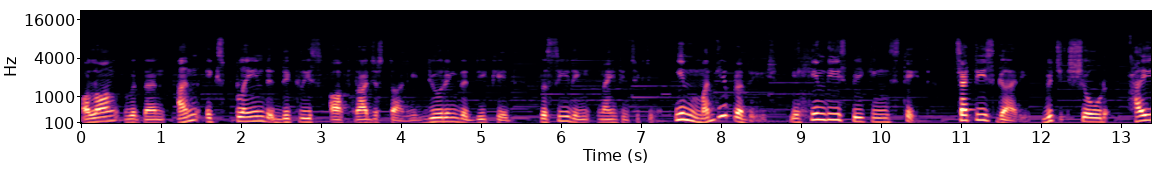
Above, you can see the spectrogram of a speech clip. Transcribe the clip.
along with an unexplained decrease of Rajasthani during the decade preceding 1961. In Madhya Pradesh, a Hindi speaking state, Chhattisgarh, which showed high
